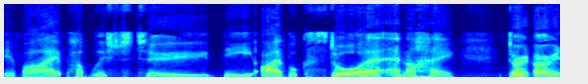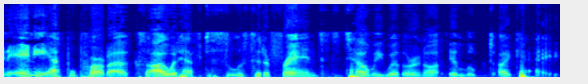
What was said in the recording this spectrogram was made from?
if I published to the iBook store and I don't own any Apple products, I would have to solicit a friend to tell me whether or not it looked okay.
